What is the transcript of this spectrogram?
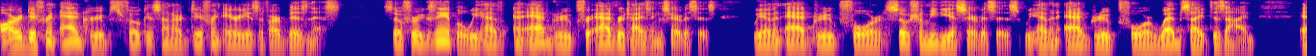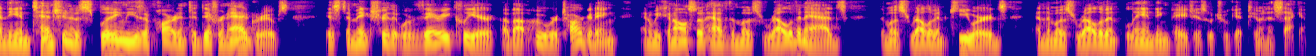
our different ad groups focus on our different areas of our business. So, for example, we have an ad group for advertising services. We have an ad group for social media services. We have an ad group for website design. And the intention of splitting these apart into different ad groups is to make sure that we're very clear about who we're targeting. And we can also have the most relevant ads the most relevant keywords, and the most relevant landing pages, which we'll get to in a second.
